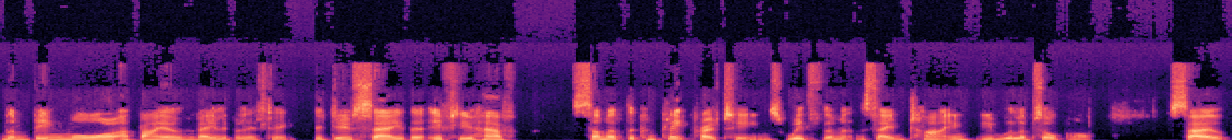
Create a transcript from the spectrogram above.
them being more a bioavailability, they do say that if you have some of the complete proteins with them at the same time, you will absorb more. So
